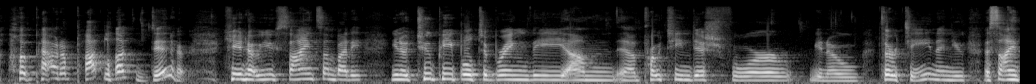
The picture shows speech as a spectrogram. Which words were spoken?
about a potluck dinner? You know, you sign somebody, you know, two people to bring the um, uh, protein dish for, you know, 13, and you assign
